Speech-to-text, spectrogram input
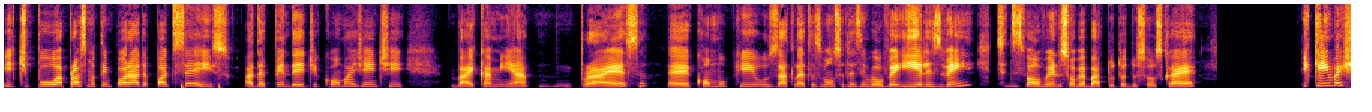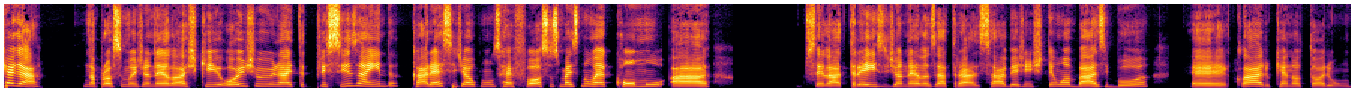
e tipo, a próxima temporada pode ser isso, a depender de como a gente vai caminhar para essa, é, como que os atletas vão se desenvolver e eles vêm se desenvolvendo sob a batuta do Solskjaer. E quem vai chegar na próxima janela? Acho que hoje o United precisa ainda, carece de alguns reforços, mas não é como a, sei lá, três janelas atrás, sabe? A gente tem uma base boa. É claro que é notório um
